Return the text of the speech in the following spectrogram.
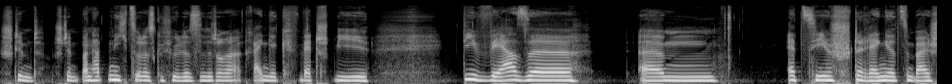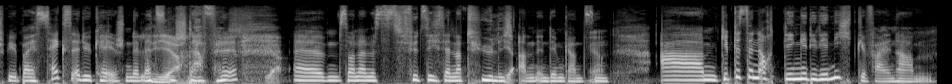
Stimmt, stimmt. Man hat nicht so das Gefühl, dass es da reingequetscht wie diverse ähm, Erzählstränge, zum Beispiel bei Sex Education der letzten ja. Staffel, ja. Ähm, sondern es fühlt sich sehr natürlich ja. an in dem Ganzen. Ähm, gibt es denn auch Dinge, die dir nicht gefallen haben?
